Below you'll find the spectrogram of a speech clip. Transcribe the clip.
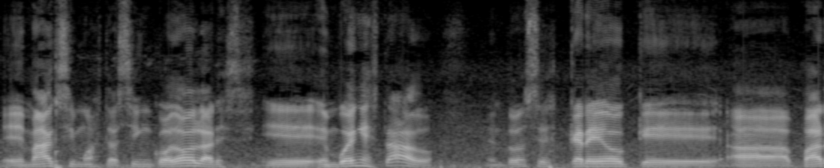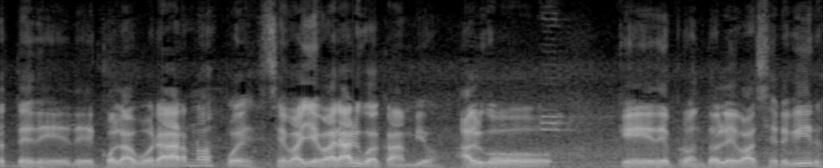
eh, máximo hasta cinco dólares, eh, en buen estado. Entonces creo que aparte de, colaborarnos, pues se va a llevar algo a cambio, algo que de pronto le va a servir.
